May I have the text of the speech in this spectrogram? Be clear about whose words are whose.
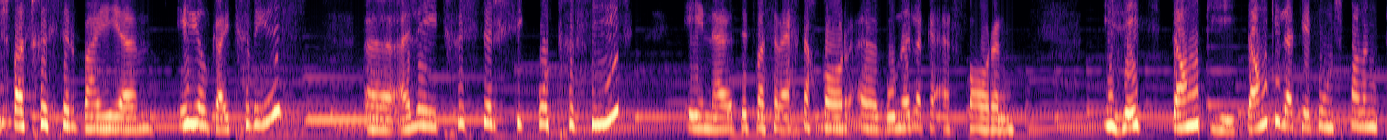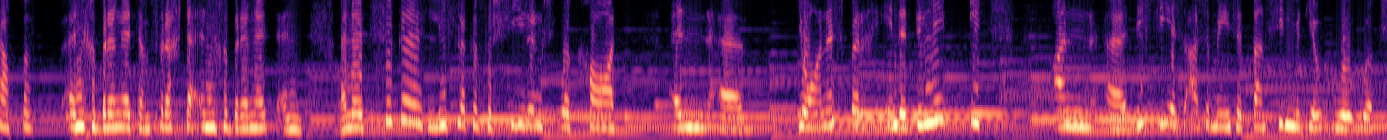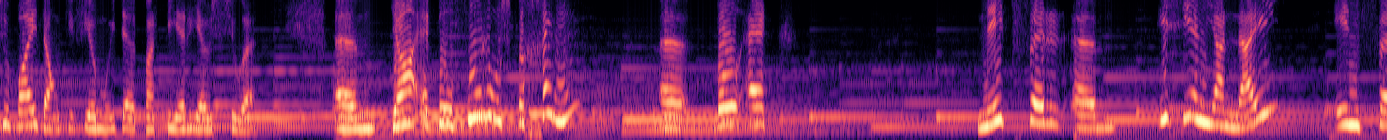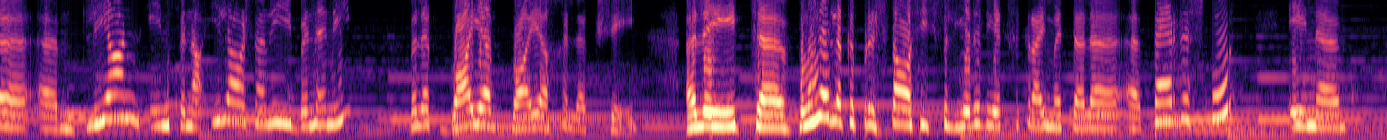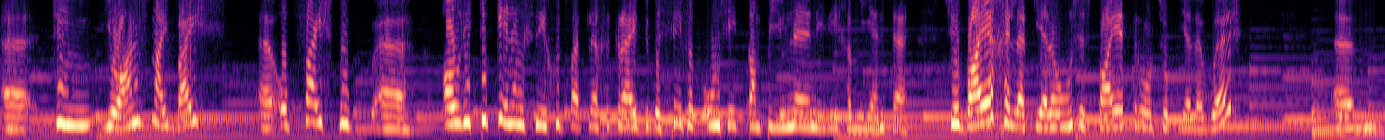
Speaker 1: Ons was gister by ehm um, Ariel Gate gewees. Uh hulle het gister Sikot gevier en uh dit was regtig waar 'n wonderlike ervaring. Izet, dankie. Dankie dat jy vir ons pallingtappe ingebring het en vrugte ingebring het en hulle het sulke lieflike versierings ook gehad in uh Johannesburg en dit doen net iets aan uh, die fees as 'n mens dit kan sien met jou oë ook. So baie dankie vir jou moeite. Ek waardeer jou so. Ehm um, ja, ek wil voor ons begin uh wil ek net vir ehm um, Isie en Janey en vir ehm um, Leon en vir Naila as nou nie hier binne nie, wil ek baie baie geluk sê. Hulle het uh, wonderlike prestasies verlede week gekry met hulle uh, perdesport en uh uh toe Johan vir my wys uh op Facebook uh al die toekenninge nie goed wat hulle gekry het, toe besef ek ons het kampioene in hierdie gemeente. So baie geluk julle, ons is baie trots op julle, hoor. Ehm um,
